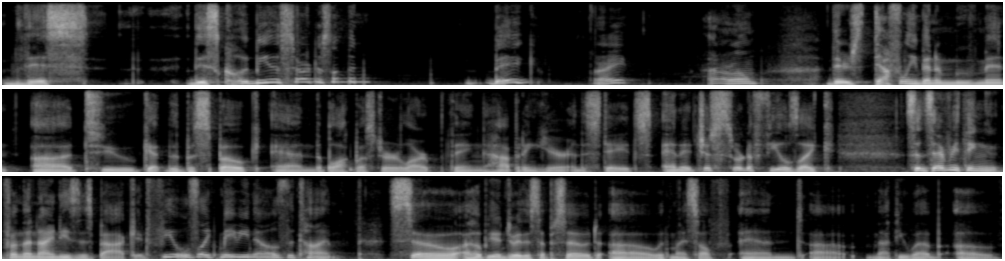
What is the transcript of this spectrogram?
this this could be the start of something big, right? I don't know. There's definitely been a movement uh, to get the bespoke and the blockbuster LARP thing happening here in the States. And it just sort of feels like, since everything from the 90s is back, it feels like maybe now is the time. So I hope you enjoy this episode uh, with myself and uh, Matthew Webb of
